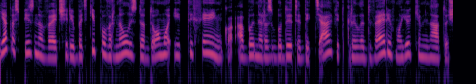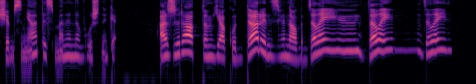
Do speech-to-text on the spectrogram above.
Якось пізно ввечері батьки повернулись додому і тихенько, аби не розбудити дитя, відкрили двері в мою кімнату, щоб зняти з мене навушники. Аж раптом як ударить дзвінок дзелень, дзелень, дзелень.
